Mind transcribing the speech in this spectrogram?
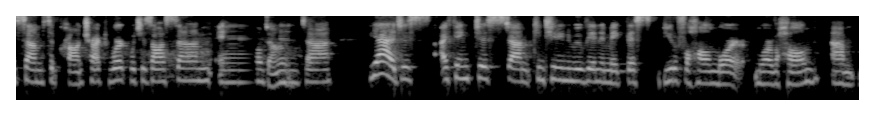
some subcontract work, which is awesome. And, well done. And, uh, yeah just i think just um, continuing to move in and make this beautiful home more more of a home. Um,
